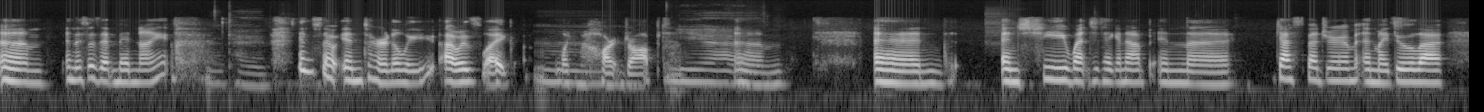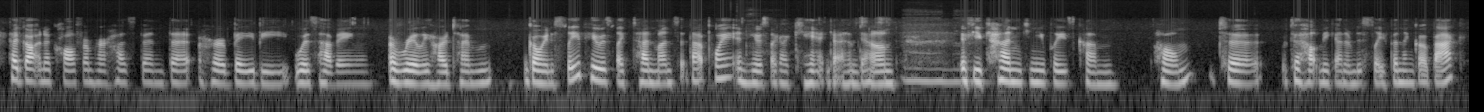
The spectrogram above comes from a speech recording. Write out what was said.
Um, and this is at midnight. Okay. and so internally, I was like, mm. like my heart mm. dropped. Yeah. Um, and and she went to take a nap in the guest bedroom, and my doula had gotten a call from her husband that her baby was having a really hard time going to sleep. He was like 10 months at that point, and he was like, I can't get him down. If you can, can you please come home to to help me get him to sleep and then go back.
